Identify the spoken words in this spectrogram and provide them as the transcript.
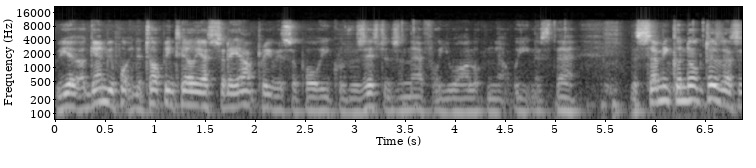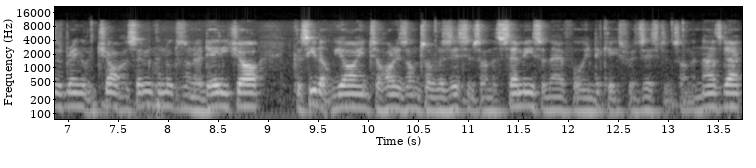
we again we put in the topping tail yesterday at previous support equals resistance, and therefore you are looking at weakness there. The semiconductors, let's just bring up the chart. The semiconductors on a daily chart, you can see that we are into horizontal resistance on the semi, so therefore indicates resistance on the Nasdaq.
